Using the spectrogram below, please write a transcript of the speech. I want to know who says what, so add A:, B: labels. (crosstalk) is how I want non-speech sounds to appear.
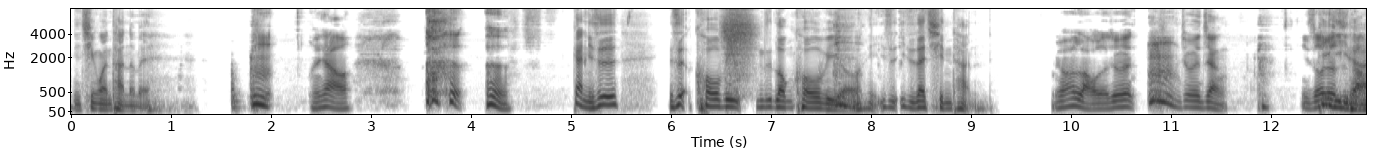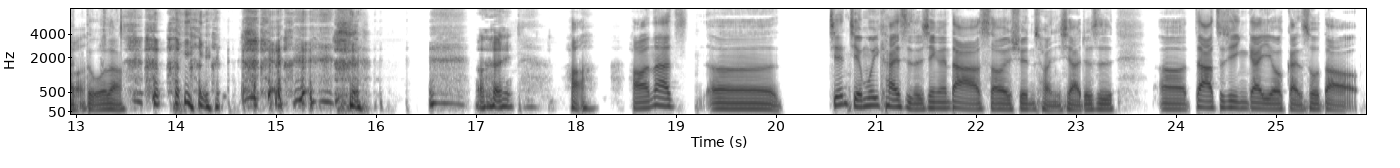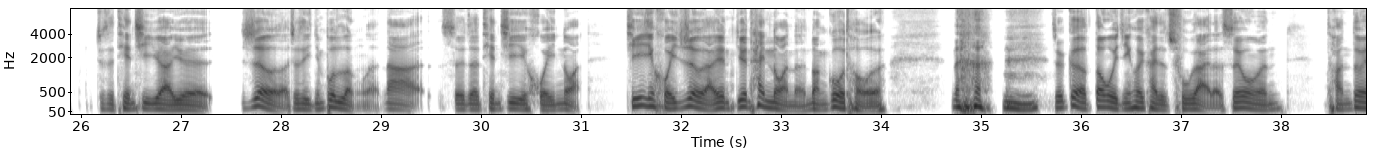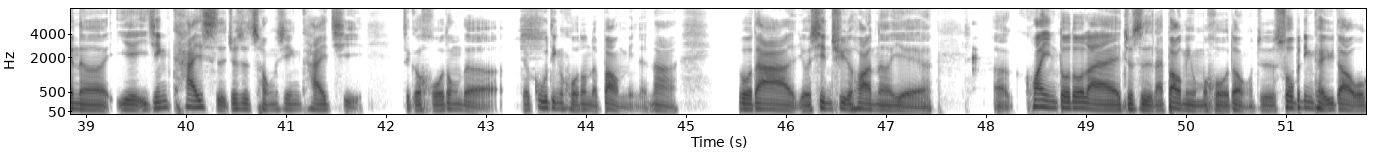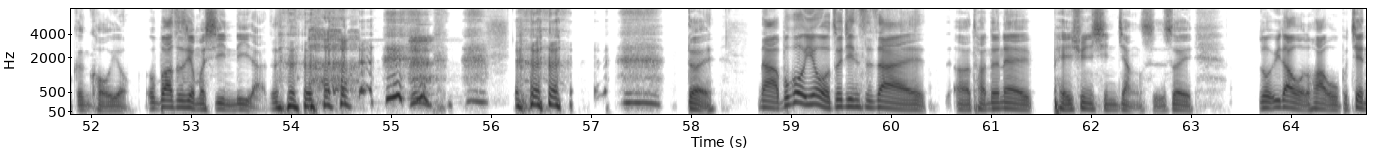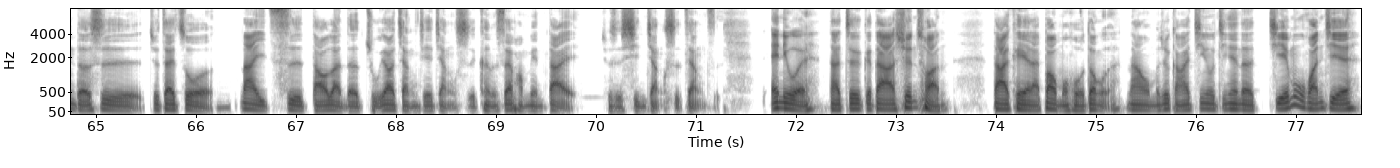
A: 你清完痰了没？(coughs)
B: 等一下哦，(coughs)
A: 干你是你是 COVID，你是 long COVID 哦，(coughs) 你一直一直在清痰。
B: 然后老了就会就会这样，你之后就知道了。
A: 多了。(laughs)
B: OK，
A: 好好，那呃，今天节目一开始呢，先跟大家稍微宣传一下，就是呃，大家最近应该也有感受到，就是天气越来越热了，就是已经不冷了。那随着天气回暖，其实已经回热了，因为因为太暖了，暖过头了。(laughs) 那嗯，就各种动物已经会开始出来了，所以我们团队呢也已经开始就是重新开启这个活动的就固定活动的报名了。那如果大家有兴趣的话呢，也呃欢迎多多来，就是来报名我们活动，就是说不定可以遇到我跟口勇，我不知道这是有没有吸引力啦。(laughs) (laughs) 对，那不过因为我最近是在呃团队内培训新讲师，所以如果遇到我的话，我不见得是就在做那一次导览的主要讲解讲师，可能是在旁边带就是新讲师这样子。Anyway，那这个给大家宣传。大家可以来报我们活动了，那我们就赶快进入今天的节目环节。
